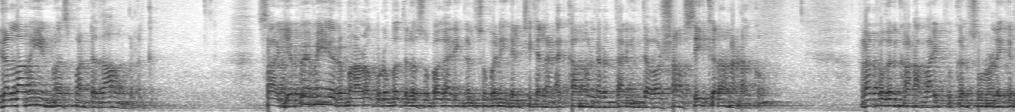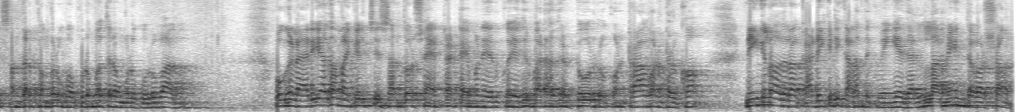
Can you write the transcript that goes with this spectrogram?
இதெல்லாமே இன்வெஸ்ட்மெண்ட்டு தான் உங்களுக்கு. ஸோ எப்பயுமே ரொம்ப நாளாக குடும்பத்தில் சுபகாரியங்கள் சுப நிகழ்ச்சிகள் நடக்காமல் இருந்தால் இந்த வருஷம் சீக்கிரம் நடக்கும். நடப்பதற்கான வாய்ப்புகள் சூழ்நிலைகள் சந்தர்ப்பங்கள் உங்கள் குடும்பத்தில் உங்களுக்கு உருவாகும். உங்களை அறியாத மகிழ்ச்சி சந்தோஷம் என்டர்டைன்மெண்ட் இருக்கும். எதிர்பாராத டூர் இருக்கும் ட்ராவல் இருக்கும். நீங்களும் அதில் அடிக்கடி கலந்துக்குவீங்க. இது எல்லாமே இந்த வருஷம்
